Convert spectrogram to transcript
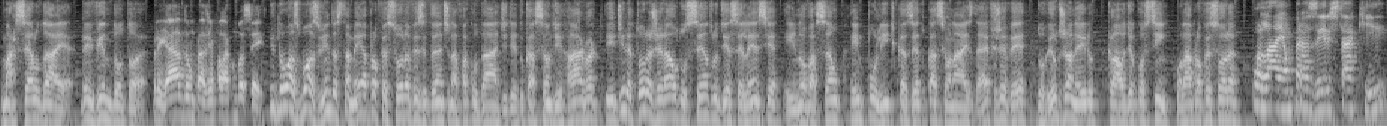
Marcelo Dyer. Bem-vindo, doutor. Obrigado, um prazer falar com vocês. E dou as boas-vindas também à professora visitante na Faculdade de Educação de Harvard e diretora-geral do Centro de Excelência e Inovação em Políticas Educacionais da FGV do Rio de Janeiro, Cláudia Costin. Olá, professora. Olá, é um prazer estar aqui.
